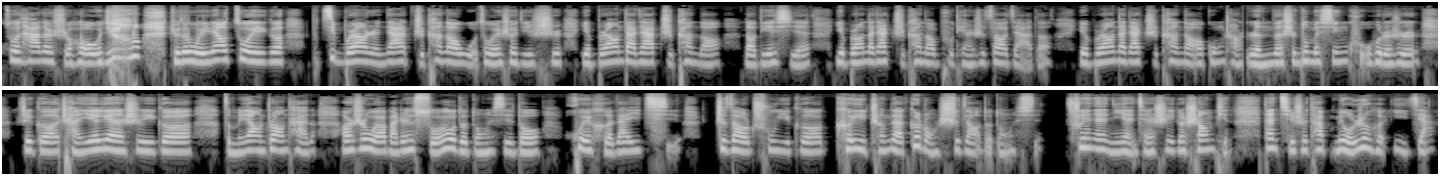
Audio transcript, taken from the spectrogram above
做它的时候，我就 觉得我一定要做一个，既不让人家只看到我作为设计师，也不让大家只看到老爹鞋，也不让大家只看到莆田是造假的，也不让大家只看到工厂人的是多么辛苦，或者是这个产业链是一个怎么样状态的，而是我要把这些所有的东西都汇合在一起，制造出一个可以承载各种视角的东西。出现在你眼前是一个商品，但其实它没有任何溢价，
